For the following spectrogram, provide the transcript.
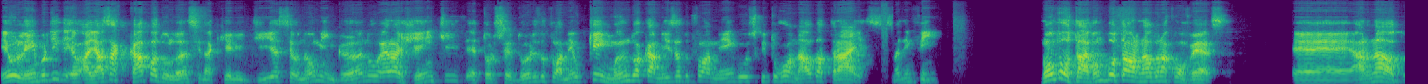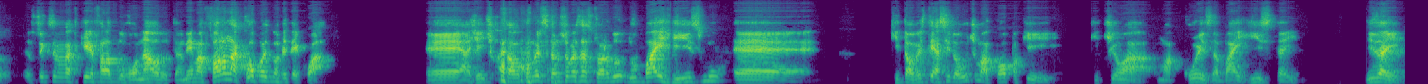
eu lembro de. Aliás, a capa do lance naquele dia, se eu não me engano, era gente, é, torcedores do Flamengo, queimando a camisa do Flamengo escrito Ronaldo atrás. Mas enfim. Vamos voltar, vamos botar o Arnaldo na conversa. É, Arnaldo, eu sei que você vai querer falar do Ronaldo também, mas fala na Copa de 94. É, a gente estava conversando sobre essa história do, do bairrismo, é, que talvez tenha sido a última Copa que, que tinha uma, uma coisa bairrista aí. Diz aí.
